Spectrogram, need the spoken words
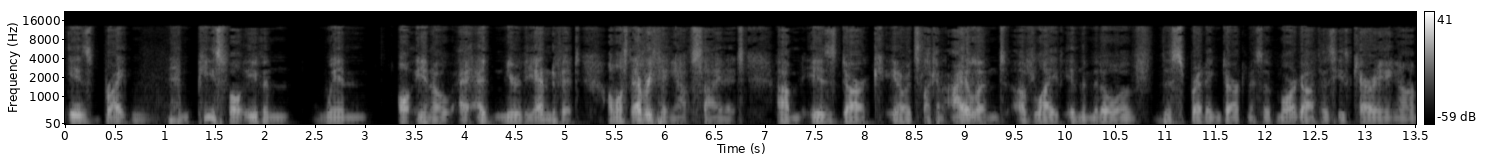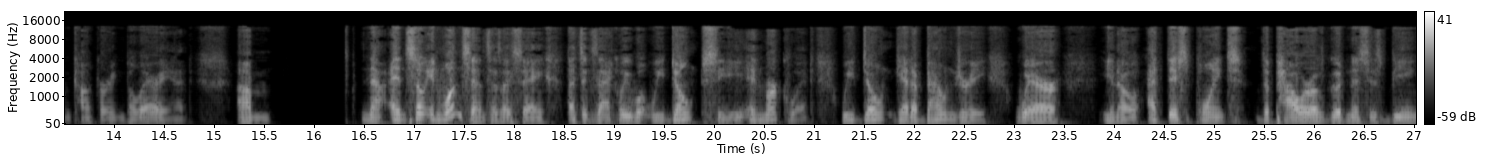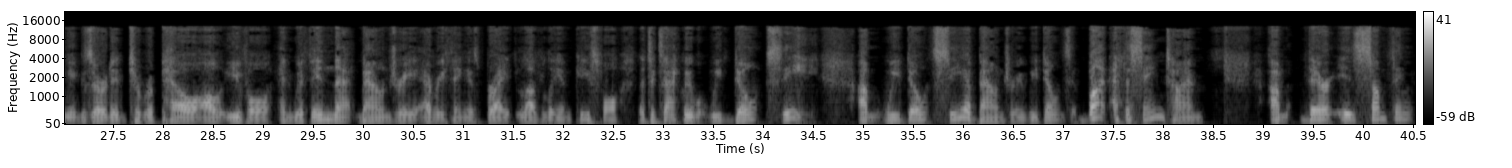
is bright and peaceful, even when you know, at, near the end of it, almost everything outside it um, is dark. You know, it's like an island of light in the middle of the spreading darkness of Morgoth as he's carrying on conquering Beleriand. Um, now, and so in one sense, as I say, that's exactly what we don't see in Mirkwood. We don't get a boundary where you know, at this point, the power of goodness is being exerted to repel all evil, and within that boundary, everything is bright, lovely, and peaceful. That's exactly what we don't see. Um, we don't see a boundary. We don't, see, but at the same time, um, there is something.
